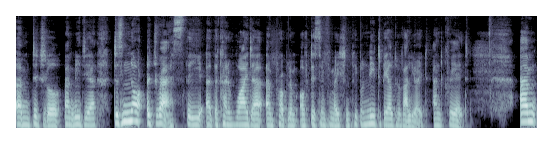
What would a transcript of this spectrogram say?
um, digital uh, media does not address the uh, the kind of wider um, problem of disinformation. People need to be able to evaluate and create. Um,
